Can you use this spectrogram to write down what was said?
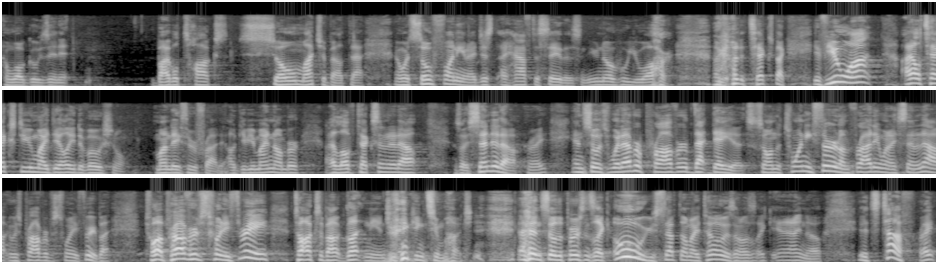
and what goes in it. The Bible talks so much about that. And what's so funny, and I just I have to say this, and you know who you are. I got a text back. If you want, I'll text you my daily devotional. Monday through Friday. I'll give you my number. I love texting it out. so I send it out, right? And so it's whatever proverb that day is. So on the 23rd, on Friday when I sent it out, it was Proverbs 23. But Proverbs 23 talks about gluttony and drinking too much. And so the person's like, oh, you stepped on my toes. And I was like, yeah, I know. It's tough, right?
